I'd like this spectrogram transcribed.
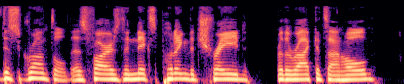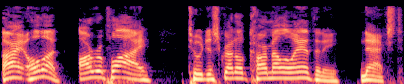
disgruntled as far as the Knicks putting the trade for the Rockets on hold. All right, hold on. Our reply to a disgruntled Carmelo Anthony next.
